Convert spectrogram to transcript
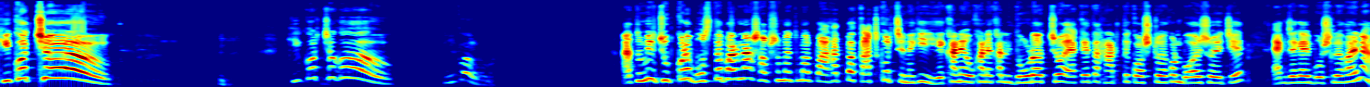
কি করছ? কি করছ গো? কি করব? আর তুমি চুপ করে বসতে পারো না সবসময় তোমার পা হাত পা কাজ করছে নাকি? এখানে ওখানে খালি দৌড়াচ্ছ একে তো হাঁটতে কষ্ট এখন বয়স হয়েছে এক জায়গায় বসলে হয় না?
